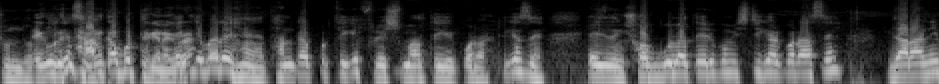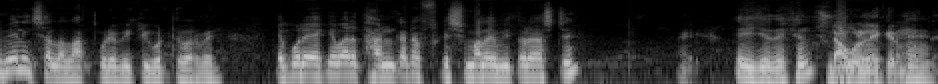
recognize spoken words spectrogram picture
সুন্দর এগুলো ঠিক কি আছে? থান কাপড় থেকে না একেবারে হ্যাঁ থান কাপড় থেকে ফ্রেশ মাল থেকে করা ঠিক আছে? এই যে দেখেন, সবগুলাতে এরকম স্টিকার করা আছে। যারা নিবেন ইনশাল্লাহ লাভ করে বিক্রি করতে পারবেন। এরপরে একেবারে থান কাটা ফ্রেশ মালের ভিতরে আসছে। এই। যে দেখেন ডাবল। নেকের হ্যাঁ, মধ্যে।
